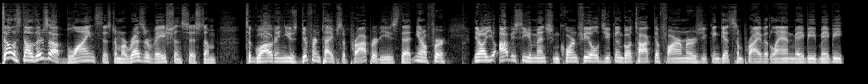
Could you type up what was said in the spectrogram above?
Tell us now, there's a blind system, a reservation system to go out and use different types of properties that, you know, for you know, you, obviously you mentioned cornfields. You can go talk to farmers. You can get some private land. Maybe, maybe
